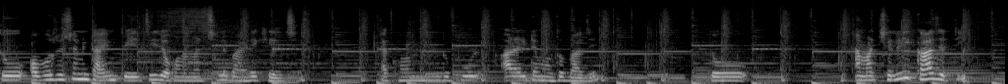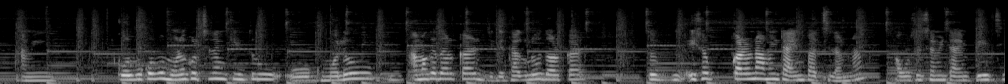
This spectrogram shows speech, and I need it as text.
তো অবশেষে আমি টাইম পেয়েছি যখন আমার ছেলে বাইরে খেলছে। এখন দুপুর আড়াইটা মতো বাজে। তো আমার ছেলেরই কাজ এটি। আমি করব করব, মনে করছিলাম কিন্তু ও ঘুমোলেও আমাকে দরকার, জেগে থাকলেও দরকার। তো এইসব কারণে আমি টাইম পাচ্ছিলাম না। অবশেষে আমি টাইম পেয়েছি।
